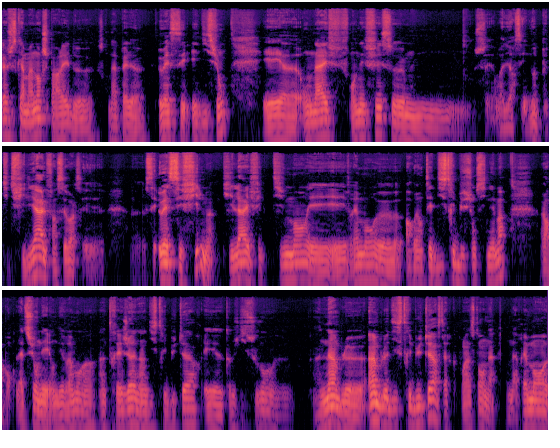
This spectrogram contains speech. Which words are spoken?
là, jusqu'à maintenant, je parlais de ce qu'on appelle ESC e édition. Et on a en effet ce... On va dire, c'est une autre petite filiale. Enfin, c'est... Voilà, c'est c'est ESC Film qui là effectivement est vraiment euh, orienté distribution cinéma. Alors bon, là-dessus on est on est vraiment un, très jeune un distributeur et euh, comme je dis souvent euh, un humble humble distributeur, c'est-à-dire que pour l'instant on a on a vraiment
